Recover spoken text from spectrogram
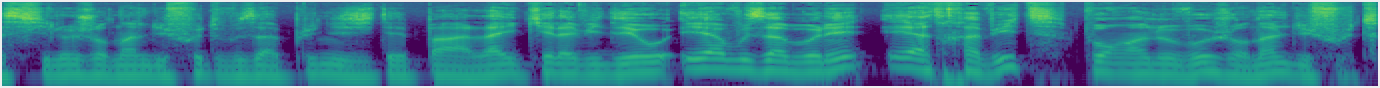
Si le journal du foot vous a plu, n'hésitez pas à liker la vidéo et à vous abonner et à très vite pour un nouveau journal du foot.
